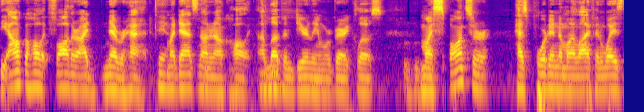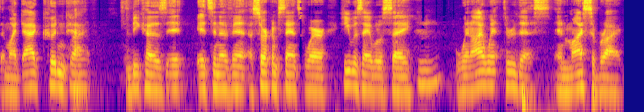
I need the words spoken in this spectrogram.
the alcoholic father I never had. Yeah. Mm-hmm. My dad's not an alcoholic. I love him dearly and we're very close. My sponsor has poured into my life in ways that my dad couldn't have because it it's an event, a circumstance where he was able to say, Mhm. when I went through this and my sobriety,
